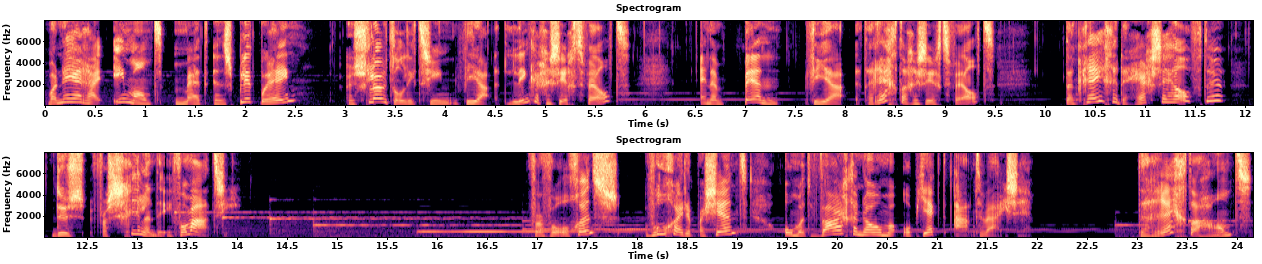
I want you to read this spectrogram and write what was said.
Wanneer hij iemand met een split brain een sleutel liet zien via het linker gezichtsveld en een pen via het rechter gezichtsveld, dan kregen de hersenhelften dus verschillende informatie. Vervolgens vroeg hij de patiënt om het waargenomen object aan te wijzen. De rechterhand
